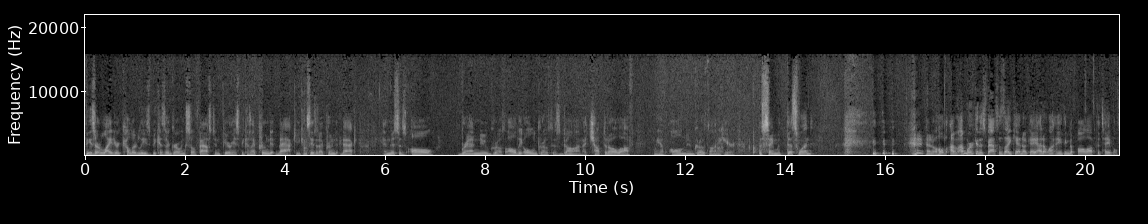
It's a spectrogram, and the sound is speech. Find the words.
These are lighter colored leaves because they're growing so fast and furious because I pruned it back. You can see that I pruned it back and this is all brand new growth. All the old growth is gone. I chopped it all off. We have all new growth on here. The same with this one. and hold, I'm, I'm working as fast as I can, okay? I don't want anything to fall off the table.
